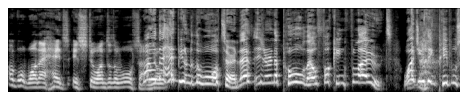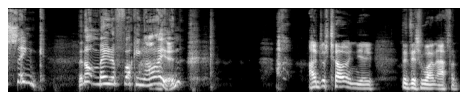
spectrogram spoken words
Oh, what? While their heads is still under the water. Why would their head be under the water? They're, they're in a pool. They'll fucking float. Why do you think people sink? They're not made of fucking iron. I'm just telling you that this won't happen.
